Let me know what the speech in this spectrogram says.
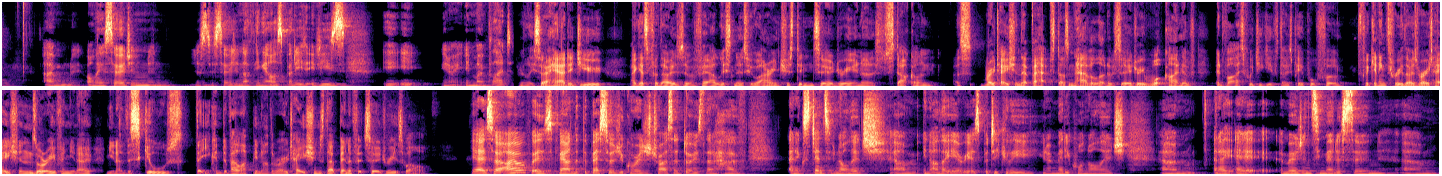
I'm only a surgeon and just a surgeon, nothing else, but it, it is it, it, you know in my blood. Really. So how did you? I guess for those of our listeners who are interested in surgery and are stuck on a rotation that perhaps doesn't have a lot of surgery, what kind of advice would you give those people for for getting through those rotations, or even you know you know the skills that you can develop in other rotations that benefit surgery as well? Yeah, so I always found that the best surgical registrars are those that have an extensive knowledge um, in other areas, particularly you know medical knowledge, um, and I, I, emergency medicine. Um,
